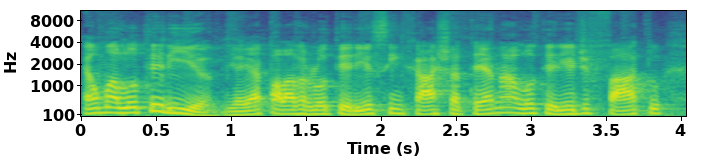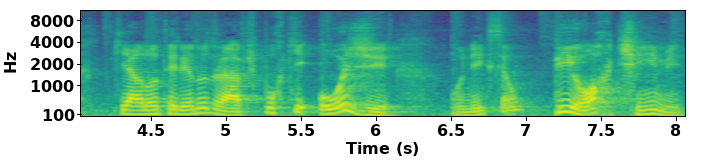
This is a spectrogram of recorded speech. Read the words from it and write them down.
é uma loteria. E aí a palavra loteria se encaixa até na loteria de fato, que é a loteria do draft. Porque hoje o Knicks é o pior time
